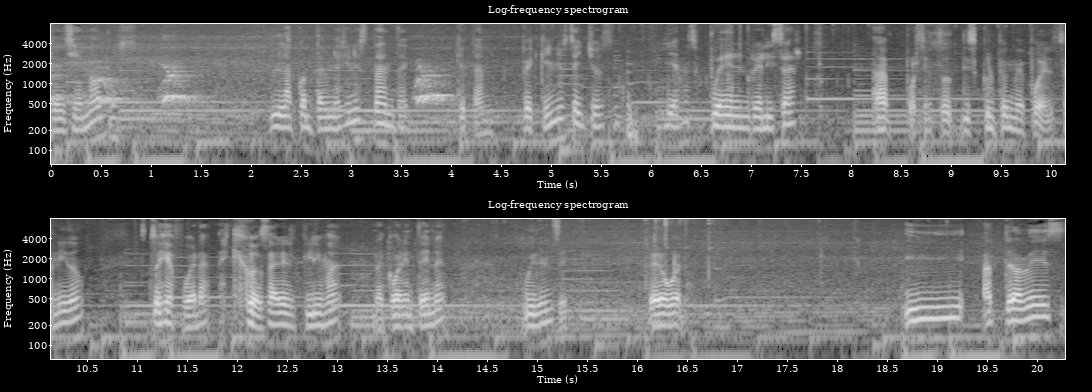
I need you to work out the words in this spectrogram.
que decían, no, pues la contaminación es tanta que tan pequeños hechos ya no se pueden realizar. Ah, por cierto, discúlpenme por el sonido. Estoy afuera, hay que gozar el clima, la cuarentena. Cuídense. Pero bueno. Y a través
